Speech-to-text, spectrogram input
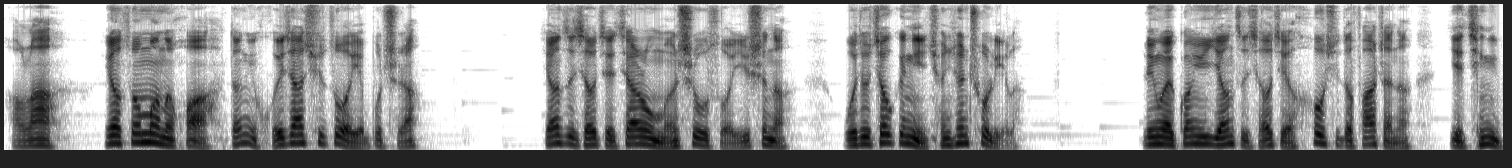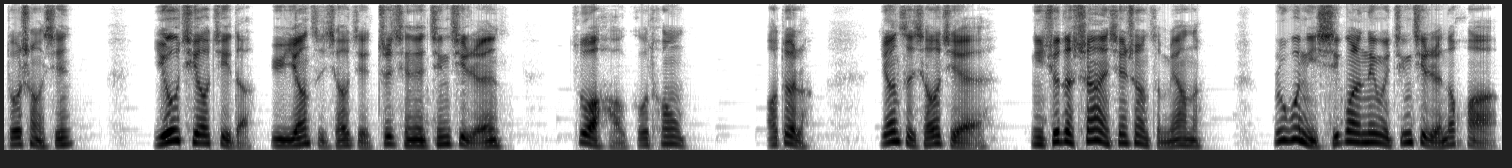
好了，要做梦的话，等你回家去做也不迟啊。杨子小姐加入我们事务所一事呢？我就交给你全权处理了。另外，关于杨子小姐后续的发展呢，也请你多上心，尤其要记得与杨子小姐之前的经纪人做好沟通。哦，对了，杨子小姐，你觉得山岸先生怎么样呢？如果你习惯了那位经纪人的话，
